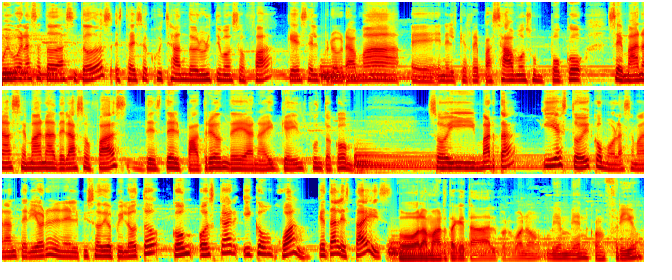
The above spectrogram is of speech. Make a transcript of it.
Muy buenas a todas y todos. Estáis escuchando El Último Sofá, que es el programa eh, en el que repasamos un poco semana a semana de las sofás desde el Patreon de anightgames.com. Soy Marta y estoy, como la semana anterior, en el episodio piloto, con Oscar y con Juan. ¿Qué tal estáis? Hola Marta, ¿qué tal? Pues bueno, bien, bien, con frío,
